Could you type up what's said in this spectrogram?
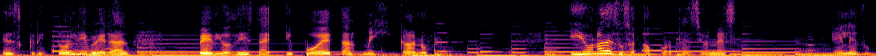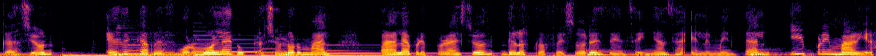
escritor liberal, periodista y poeta mexicano. Y una de sus aportaciones en la educación es de que reformó la educación normal para la preparación de los profesores de enseñanza elemental y primaria.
